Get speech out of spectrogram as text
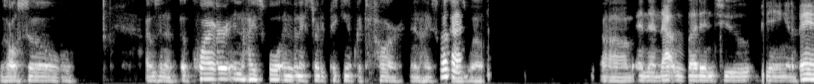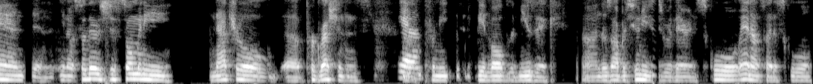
was also I was in a, a choir in high school, and then I started picking up guitar in high school Okay. as well. Um, and then that led into being in a band, and you know, so there's just so many natural uh, progressions uh, Yeah. for me to be involved with music. Uh, and those opportunities were there in school and outside of school.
